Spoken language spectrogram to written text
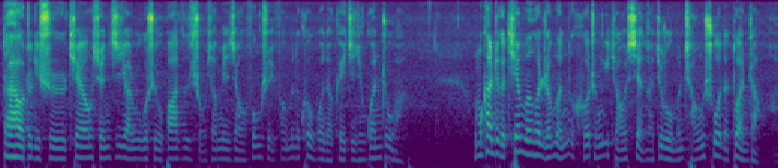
大家好，这里是天阳玄机啊。如果是有八字手相面相风水方面的困惑呢，可以进行关注啊。我们看这个天文和人文合成一条线呢，就是我们常说的断掌啊。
